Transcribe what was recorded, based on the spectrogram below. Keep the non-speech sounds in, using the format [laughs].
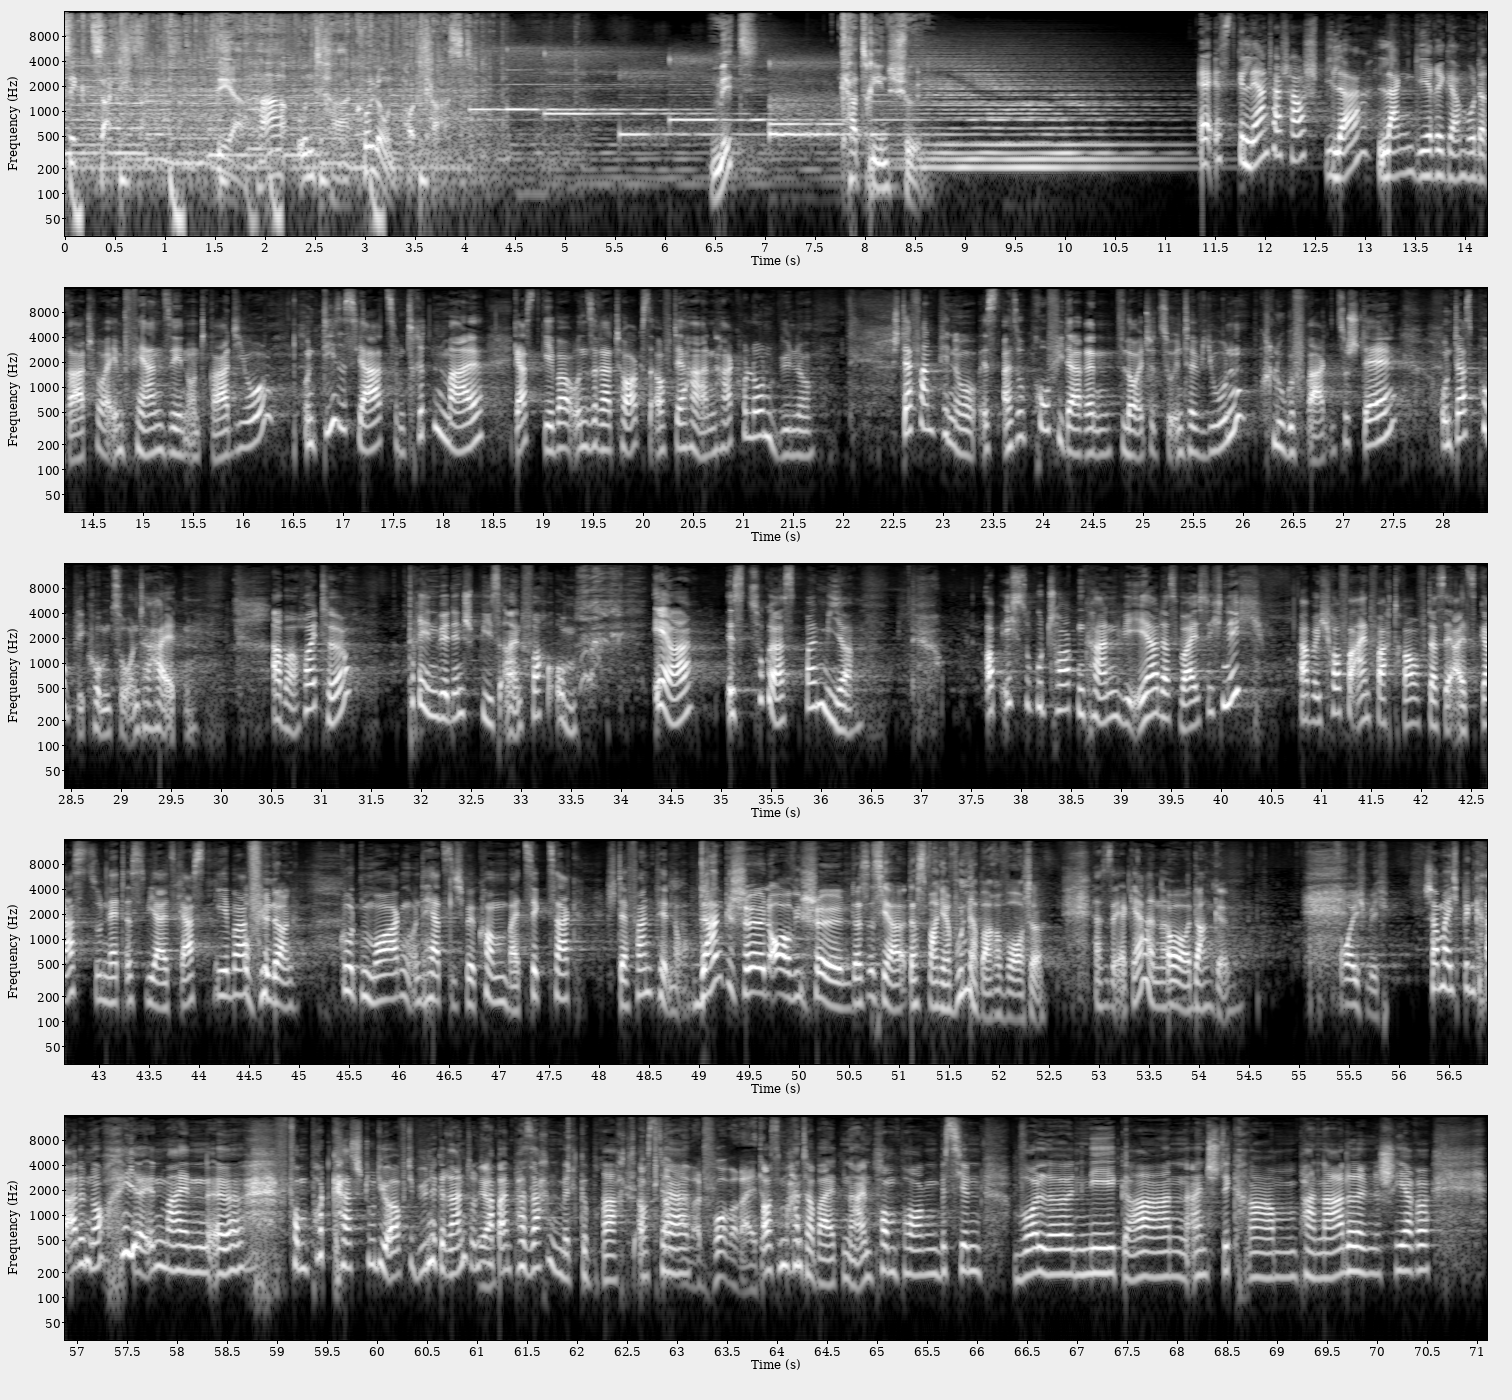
Zickzack, der H und H Cologne Podcast. Mit Katrin Schön. Er ist gelernter Schauspieler, langjähriger Moderator im Fernsehen und Radio und dieses Jahr zum dritten Mal Gastgeber unserer Talks auf der HNH Cologne Bühne. Stefan Pinnow ist also Profi darin, Leute zu interviewen, kluge Fragen zu stellen und das Publikum zu unterhalten. Aber heute drehen wir den Spieß einfach um. Er ist zu Gast bei mir. Ob ich so gut talken kann wie er, das weiß ich nicht. Aber ich hoffe einfach drauf, dass er als Gast so nett ist wie als Gastgeber. Oh, vielen Dank. Guten Morgen und herzlich willkommen bei Zickzack, Stefan Pinnow. Dankeschön, oh, wie schön. Das ist ja, das waren ja wunderbare Worte. Das sehr gerne. Oh, danke. Freue ich mich. Schau mal, ich bin gerade noch hier in mein äh, vom Podcast-Studio auf die Bühne gerannt und Ja. habe ein paar Sachen mitgebracht aus, der, aus dem Handarbeiten. Ein Pompon, ein bisschen Wolle, Nähgarn, ein Stickrahmen, ein paar Nadeln, eine Schere.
